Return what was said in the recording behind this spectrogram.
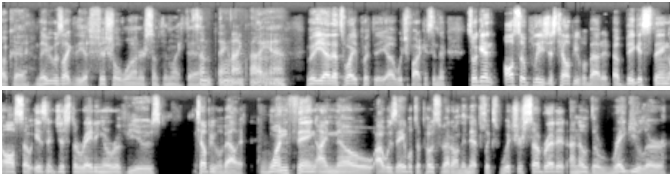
Okay, maybe it was like the official one or something like that. Something like that. Uh, Yeah. But yeah, that's why I put the uh, which podcast in there. So again, also please just tell people about it. A biggest thing also isn't just the rating or reviews. Tell people about it. One thing I know I was able to post about it on the Netflix Witcher subreddit. I know the regular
